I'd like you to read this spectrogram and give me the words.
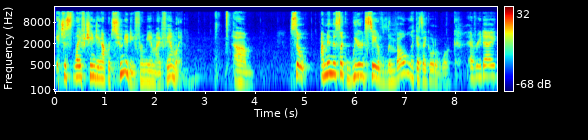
it's just life changing opportunity for me and my family. Um, so I'm in this like weird state of limbo, like as I go to work every day.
